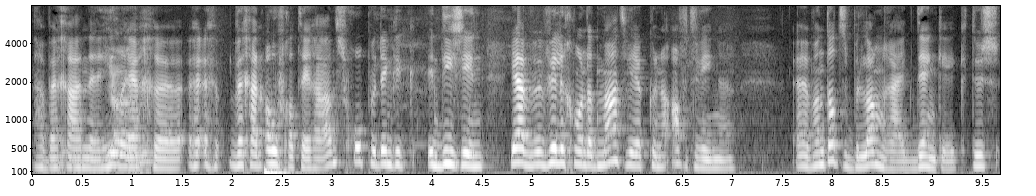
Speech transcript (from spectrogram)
Nou, wij gaan uh, heel erg. Uh, we gaan overal tegenaan schoppen, denk ik. In die zin, ja, we willen gewoon dat maatwerk kunnen afdwingen. Uh, want dat is belangrijk, denk ik. Dus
